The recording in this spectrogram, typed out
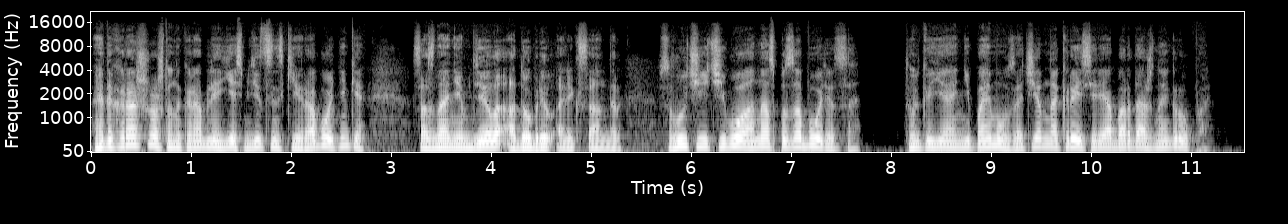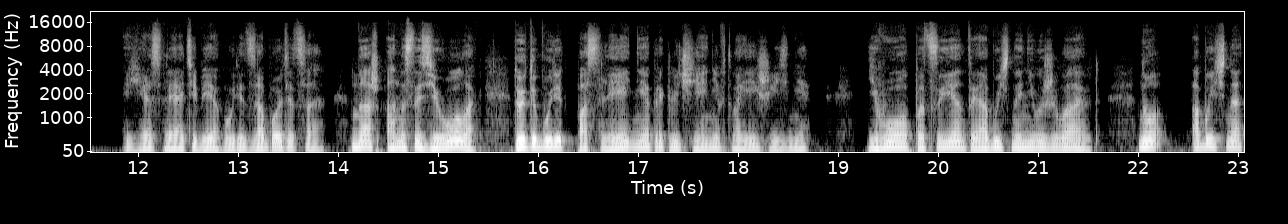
Это хорошо, что на корабле есть медицинские работники», сознанием дела одобрил Александр. «В случае чего о нас позаботятся. Только я не пойму, зачем на крейсере абордажная группа?» Если о тебе будет заботиться наш анестезиолог, то это будет последнее приключение в твоей жизни. Его пациенты обычно не выживают, но обычно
